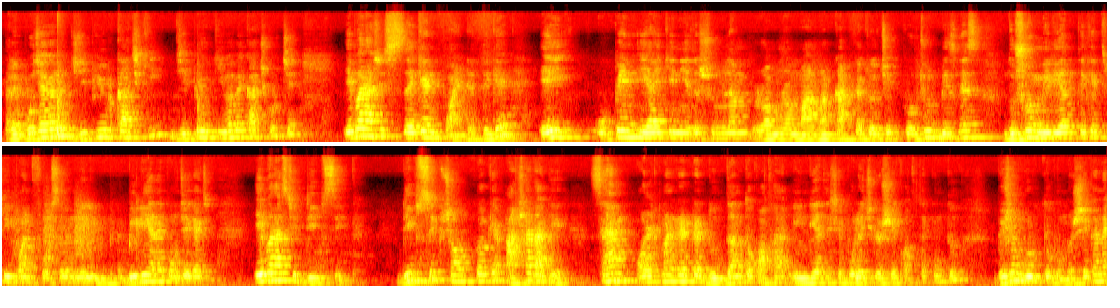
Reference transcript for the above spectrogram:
তাহলে বোঝা গেল জিপিইউর কাজ কি, জিপিইউ কীভাবে কাজ করছে? এবার আসি সেকেন্ড পয়েন্টের দিকে। এই ওপেন এআইকে নিয়ে তো শুনলাম রম রম মারমার কাটকা চলছে, প্রচুর বিজনেস দুশো মিলিয়ন থেকে থ্রি পয়েন্ট ফোর সেভেন বিলিয়নে পৌঁছে গেছে। এবার আসছি ডিপসিক ডিপসিক সম্পর্কে আসার আগে স্যাম অল্টম্যানের একটা দুর্দান্ত কথা ইন্ডিয়াতে সে বলেছিল, সেই কথাটা কিন্তু ভীষণ গুরুত্বপূর্ণ। সেখানে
